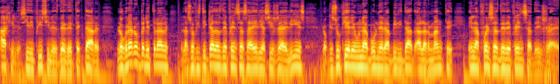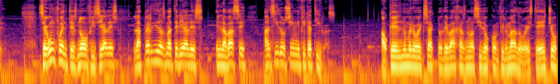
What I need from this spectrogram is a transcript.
ágiles y difíciles de detectar, lograron penetrar las sofisticadas defensas aéreas israelíes, lo que sugiere una vulnerabilidad alarmante en las fuerzas de defensa de Israel. Según fuentes no oficiales, las pérdidas materiales en la base han sido significativas. Aunque el número exacto de bajas no ha sido confirmado, este hecho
